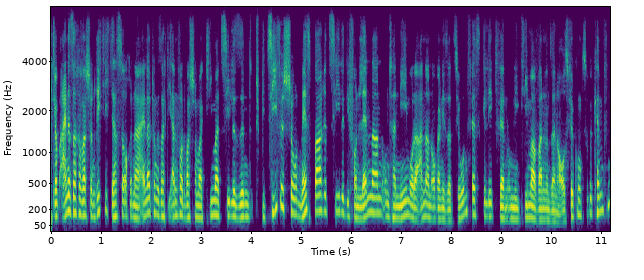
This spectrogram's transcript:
Ich glaube, eine Sache war schon richtig, die hast du auch in der Einleitung gesagt, die Antwort war schon mal, Klimaziele sind spezifische und messbare Ziele, die von Ländern, Unternehmen oder anderen Organisationen festgelegt werden, um den Klimawandel und seine Auswirkungen zu bekämpfen.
